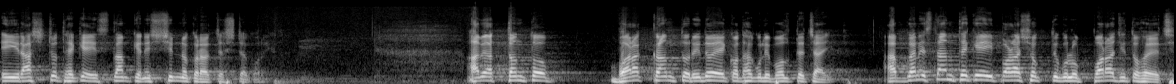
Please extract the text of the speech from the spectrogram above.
এই রাষ্ট্র থেকে ইসলামকে নিশ্চিন্ন করার চেষ্টা করে। আমি অত্যন্ত বরাক্রান্ত হৃদয়ে কথাগুলি বলতে চাই। আফগানিস্তান থেকে এই পরাশক্তিগুলো পরাজিত হয়েছে।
